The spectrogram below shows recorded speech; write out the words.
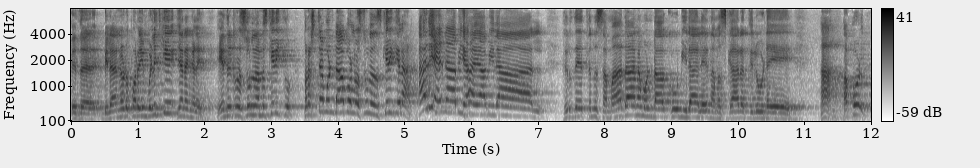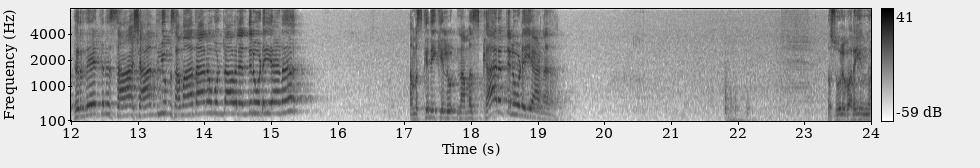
ഇത് ബിലാലിനോട് പറയും വിളിക്ക് ജനങ്ങളെ. എന്നിട്ട് റസൂൽ നമസ്കരിക്കൂ. പ്രശ്നമുണ്ടാകുമ്പോൾ റസൂൽ നമസ്കരിക്കലാണ്. ബിലാൽ. ഹൃദയത്തിന് സമാധാനം ഉണ്ടാക്കൂ ബിലാലെ നമസ്കാരത്തിലൂടെ. ആ അപ്പോൾ ഹൃദയത്തിന് ശാന്തിയും സമാധാനവും ഉണ്ടാവൽ എന്തിലൂടെയാണ്? നമസ്കരിക്കലു നമസ്കാരത്തിലൂടെയാണ്. റസൂൽ പറയുന്നു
